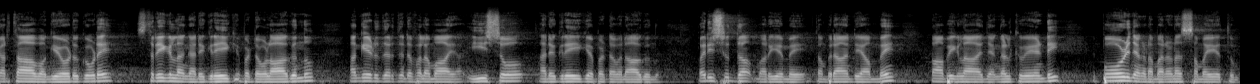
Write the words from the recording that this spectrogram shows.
കർത്താവ് അങ്ങയോടുകൂടെ സ്ത്രീകൾ അങ്ങ് അനുഗ്രഹിക്കപ്പെട്ടവളാകുന്നു. അങ്ങയുടെ ദരത്തിന്റെ ഫലമായ ഈശോ അനുഗ്രഹിക്കപ്പെട്ടവനാകുന്നു. പരിശുദ്ധ മറിയമ്മേ തമ്പുരാന്റെ അമ്മേ പാപികളായ ഞങ്ങൾക്ക് വേണ്ടി ഇപ്പോഴും ഞങ്ങളുടെ മരണസമയത്തും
